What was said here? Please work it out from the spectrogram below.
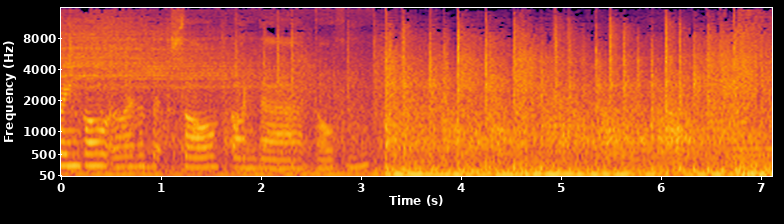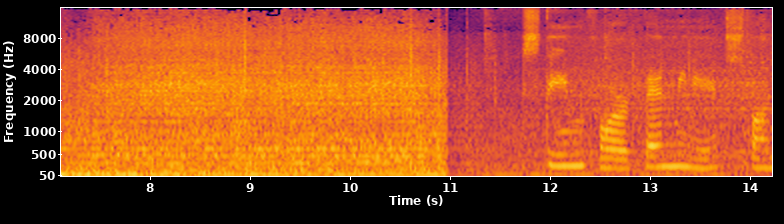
sprinkle a little bit salt on the tofu steam for 10 minutes on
